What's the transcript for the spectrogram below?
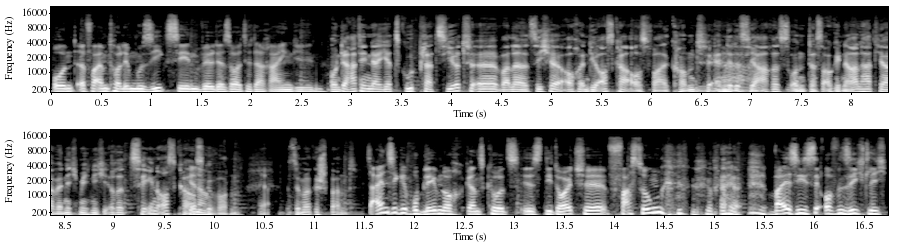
und äh, vor allem tolle Musik sehen will, der sollte da reingehen. Und er hat ihn ja jetzt gut platziert, äh, weil er sicher auch in die Oscar-Auswahl kommt Ende des Jahres. Und das Original hat ja, wenn ich mich nicht irre, zehn Oscars Genau. gewonnen. Ja. Sind wir gespannt. Das einzige Problem noch ganz kurz ist die deutsche Fassung, weil sie es offensichtlich,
